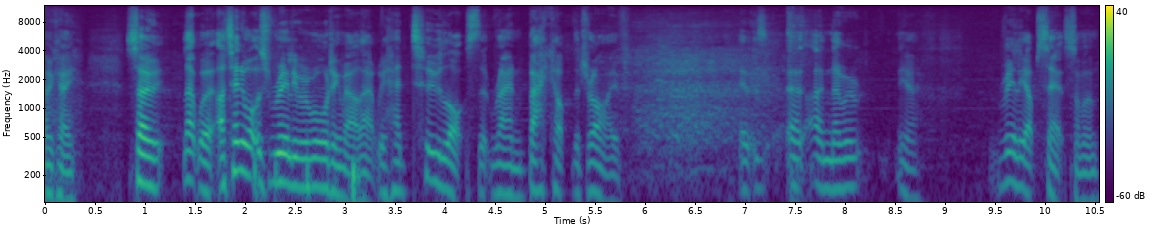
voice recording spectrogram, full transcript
Okay. So that worked. I'll tell you what was really rewarding about that. We had two lots that ran back up the drive. it was, uh, and they were, yeah, really upset, some of them.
